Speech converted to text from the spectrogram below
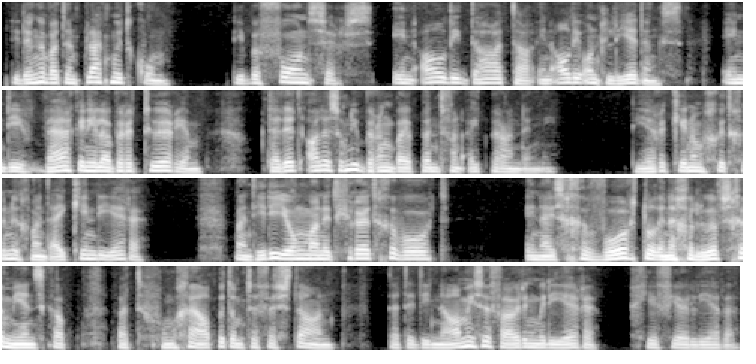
die dinge wat in plek moet kom die befondsers en al die data en al die ontledings en die werk in die laboratorium dat dit alles om nie bring by 'n punt van uitbranding nie. Die Here ken hom goed genoeg want hy ken die Here. Want hierdie jong man het groot geword en hy's gewortel in 'n geloofsgemeenskap wat hom gehelp het om te verstaan dat 'n dinamiese verhouding met die Here gee vir jou lewe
